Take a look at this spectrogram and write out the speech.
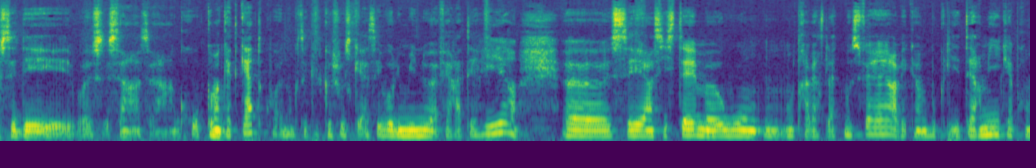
c'est des, c'est un, gros comme un 4x4 quoi. Donc c'est quelque chose qui est assez volumineux à faire atterrir. c'est un système où on, traverse l'atmosphère avec un bouclier thermique. Après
